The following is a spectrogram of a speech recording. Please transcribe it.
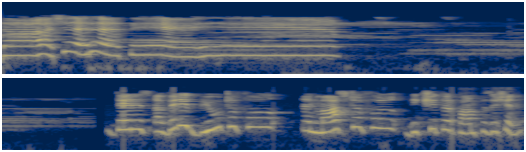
दाशरते There is a very beautiful and masterful Dikshitar composition,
